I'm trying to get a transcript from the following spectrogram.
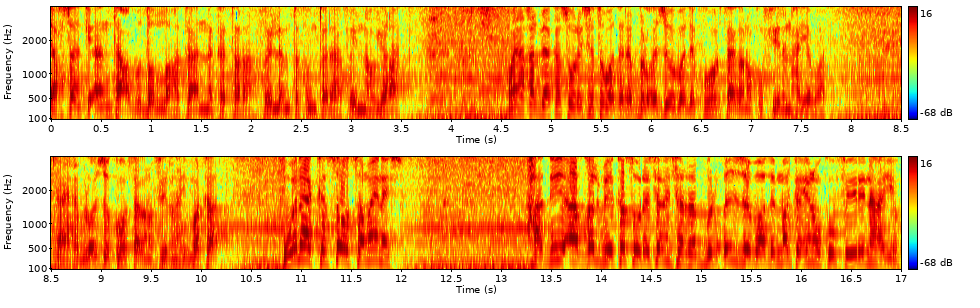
ihsaanki an ta'bud allaha ka'annaka tara fa lam takun tara fa innahu yarak waana qalbiga ka suuraysato baad rabbul uzza baad ku hortaagan oo ku fiirin haya baad ay rabbul uzza ku hortaagan oo fiirin haya marka wanaag kasta oo sameynayso hadii aad qalbiga ka suuraysanaysa rabbul uzza baad marka inuu ku fiirin hayo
